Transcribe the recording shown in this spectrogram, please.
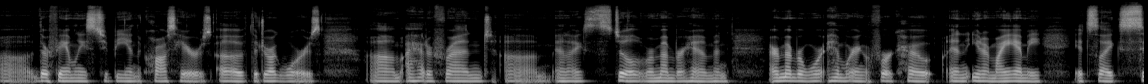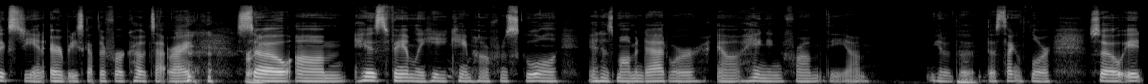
uh, their families to be in the crosshairs of the drug wars. Um, I had a friend, um, and I still remember him, and I remember wor- him wearing a fur coat. And you know, Miami, it's like sixty, and everybody's got their fur coats out, right? So um, his family, he came home from school, and his mom and dad were uh, hanging from the um, you know the, the second floor so it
